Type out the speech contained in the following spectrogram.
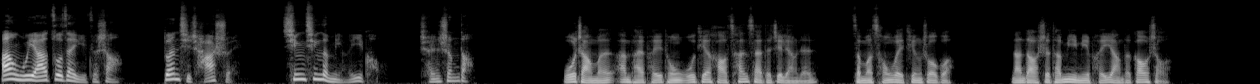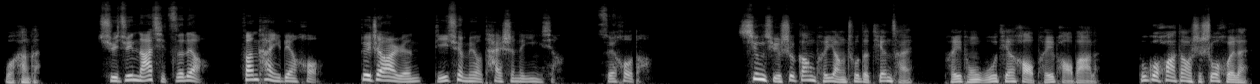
安无涯坐在椅子上，端起茶水，轻轻的抿了一口，沉声道：“吴掌门安排陪同吴天昊参赛的这两人，怎么从未听说过？”难道是他秘密培养的高手？我看看。曲军拿起资料翻看一遍后，对这二人的确没有太深的印象。随后道：“兴许是刚培养出的天才，陪同吴天昊陪跑罢了。不过话倒是说回来，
